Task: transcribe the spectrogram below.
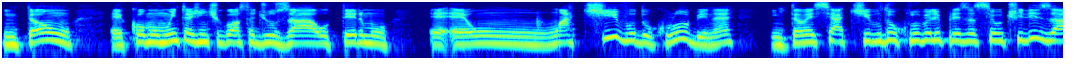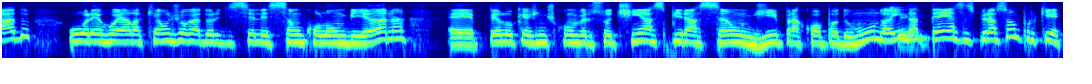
Então, é como muita gente gosta de usar o termo é, é um, um, ativo do clube, né? Então esse ativo do clube ele precisa ser utilizado. O Orejuela, que é um jogador de seleção colombiana, é, pelo que a gente conversou, tinha aspiração de ir para a Copa do Mundo. Ainda Sim. tem essa aspiração, porque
